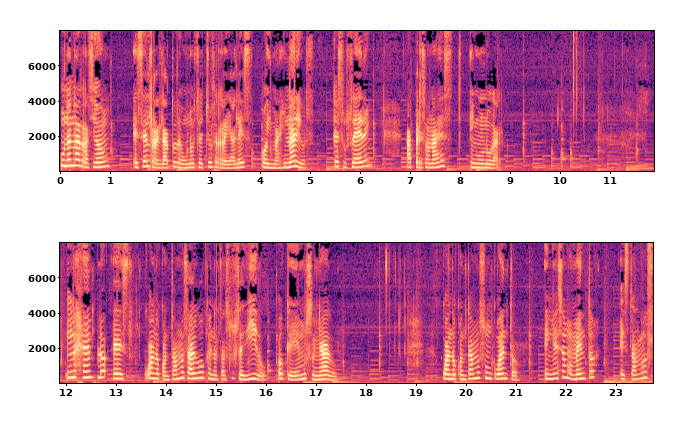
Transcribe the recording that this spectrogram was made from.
Una narración es el relato de unos hechos reales o imaginarios que suceden a personajes en un lugar. Un ejemplo es cuando contamos algo que nos ha sucedido o que hemos soñado. Cuando contamos un cuento, en ese momento estamos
